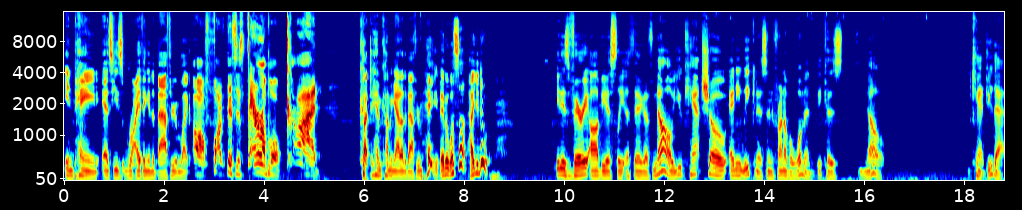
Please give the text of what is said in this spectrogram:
in pain as he's writhing in the bathroom, like, oh fuck, this is terrible, God. Cut to him coming out of the bathroom. Hey, baby, what's up? How you doing? It is very obviously a thing of no, you can't show any weakness in front of a woman because no, you can't do that.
